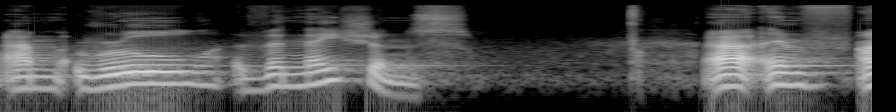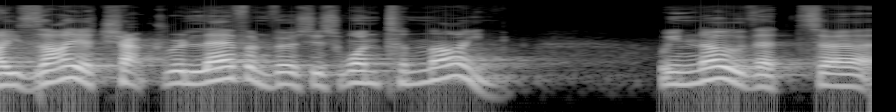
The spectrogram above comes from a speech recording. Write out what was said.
um, rule the nations. Uh, in Isaiah chapter 11, verses 1 to 9, we know that uh,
